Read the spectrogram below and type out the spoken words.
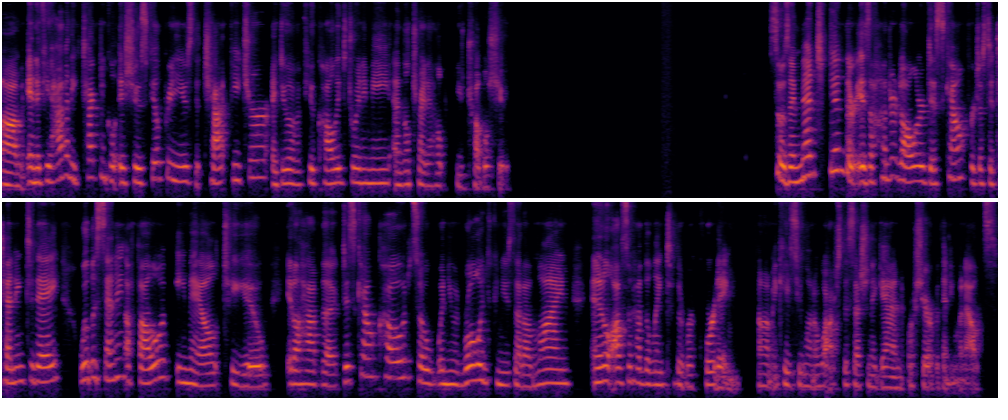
Um, and if you have any technical issues, feel free to use the chat feature. I do have a few colleagues joining me and they'll try to help you troubleshoot. So as I mentioned, there is a $100 discount for just attending today. We'll be sending a follow-up email to you. It'll have the discount code. So when you enroll, you can use that online. And it'll also have the link to the recording um, in case you want to watch the session again or share it with anyone else.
